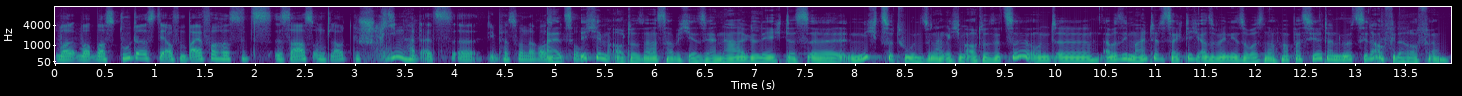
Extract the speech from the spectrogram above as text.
war, war, warst du das, der auf dem Beifahrersitz saß und laut geschrien hat, als äh, die Person da Als rausgezogen ich im Auto saß, habe ich ihr sehr nahegelegt, das äh, nicht zu tun, solange ich im Auto sitze. Und äh, aber sie meinte tatsächlich, also wenn ihr sowas nochmal passiert, dann wird sie da auch wieder drauf hören.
